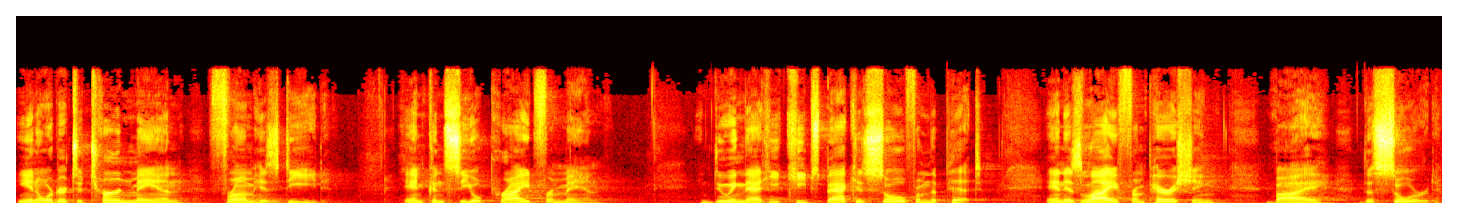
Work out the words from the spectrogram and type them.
in order to turn man from his deed and conceal pride from man. In doing that, he keeps back his soul from the pit and his life from perishing by the sword.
